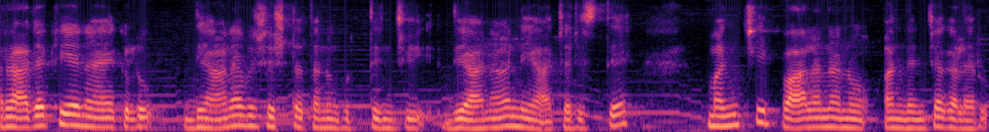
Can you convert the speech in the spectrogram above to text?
రాజకీయ నాయకులు ధ్యాన విశిష్టతను గుర్తించి ధ్యానాన్ని ఆచరిస్తే మంచి పాలనను అందించగలరు.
